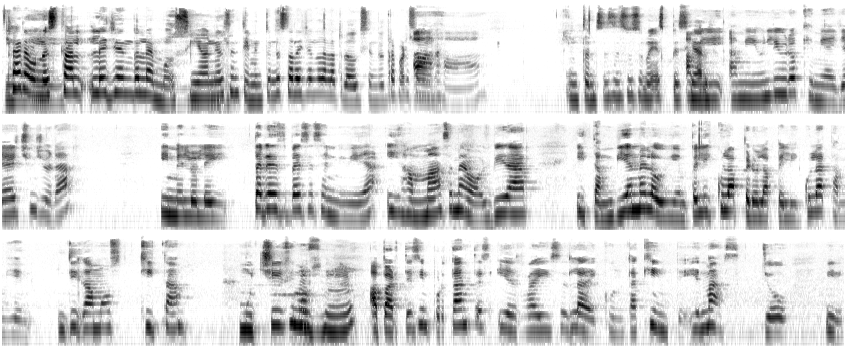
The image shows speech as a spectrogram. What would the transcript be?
Claro, uno está leyendo la emoción y el sentimiento, uno está leyendo de la traducción de otra persona. Ajá. Entonces eso es muy especial. A mí, a mí un libro que me haya hecho llorar y me lo leí tres veces en mi vida y jamás se me va a olvidar y también me lo vi en película, pero la película también, digamos, quita muchísimos apartes importantes y es raíces la de Kunta Quinte. Y es más, yo, mire,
